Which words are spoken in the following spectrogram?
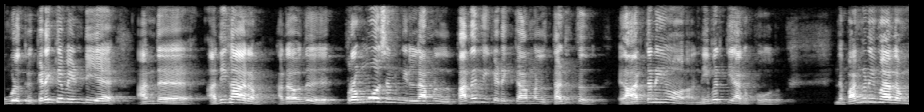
உங்களுக்கு கிடைக்க வேண்டிய அந்த அதிகாரம் அதாவது ப்ரமோஷன் இல்லாமல் பதவி கிடைக்காமல் தடுத்தது. இது அத்தனையும் நிவர்த்தியாக போகுது. இந்த பங்குனி மாதம்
